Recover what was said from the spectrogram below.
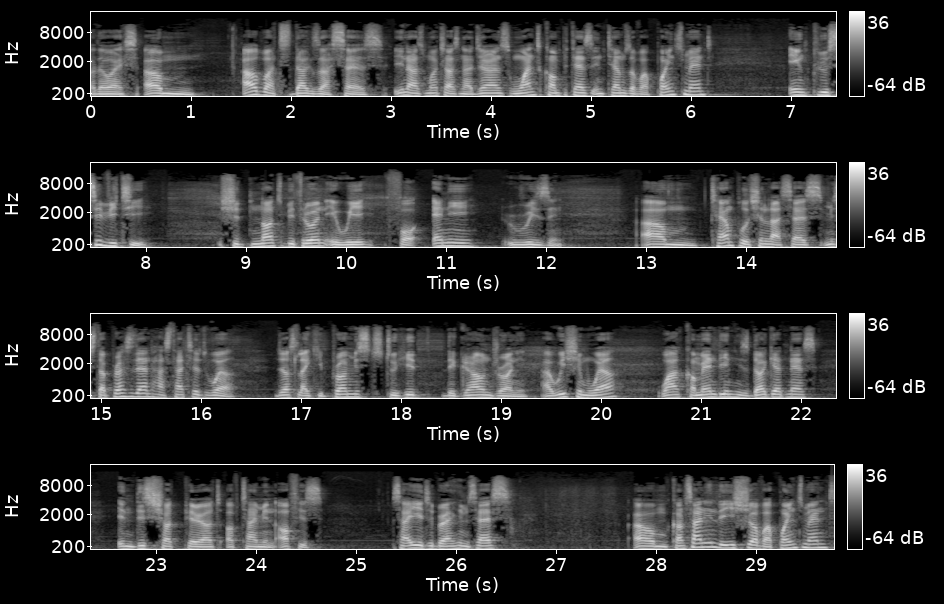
otherwise, um, Albert Dagza says, in as much as Nigerians want competence in terms of appointment, inclusivity should not be thrown away for any reason. Um, Temple Schindler says, Mr. President has started well, just like he promised to hit the ground running. I wish him well while commending his doggedness in this short period of time in office. Saeed Ibrahim says, um, concerning the issue of appointment,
